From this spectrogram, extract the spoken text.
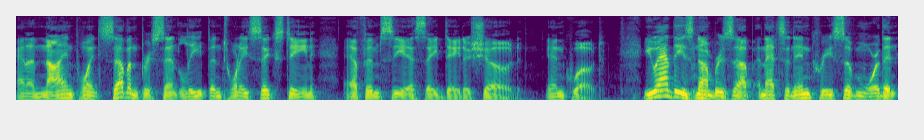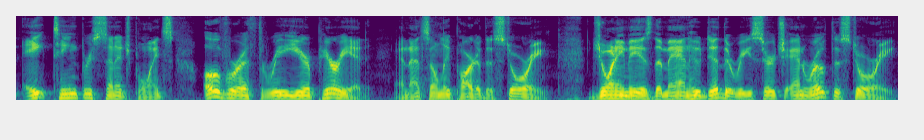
and a 9.7% leap in 2016, FMCSA data showed. End quote. You add these numbers up, and that's an increase of more than 18 percentage points over a three year period. And that's only part of the story. Joining me is the man who did the research and wrote the story,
